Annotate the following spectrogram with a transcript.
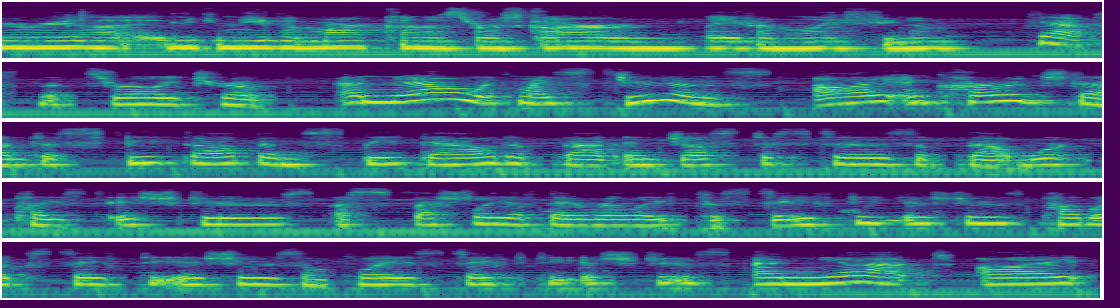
we realize we can leave a mark on us or a scar later in life, you know. Yes, that's really true. And now with my students, I encourage them to speak up and speak out about injustices, about workplace issues, especially if they relate to safety issues, public safety issues, employees' safety issues. And yet, I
